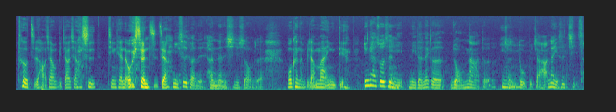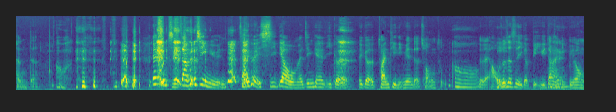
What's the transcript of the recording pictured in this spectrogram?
特质好像比较像是今天的卫生纸这样。你是可能很能吸收，对？我可能比较慢一点，应该说是你你的那个容纳的程度比较好。那你是几层的？哦，要用几张静云才可以吸掉我们今天一个 一个团体里面的冲突？哦，对不对？好，我说这是一个比喻，当然你不用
